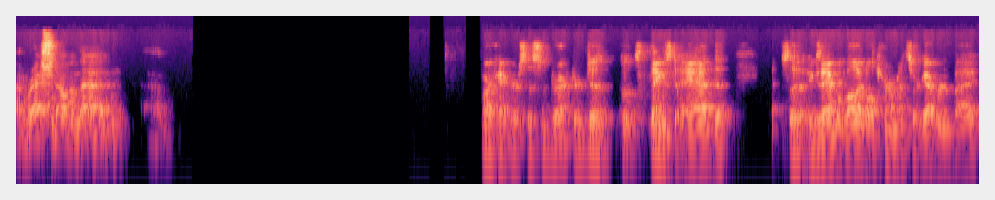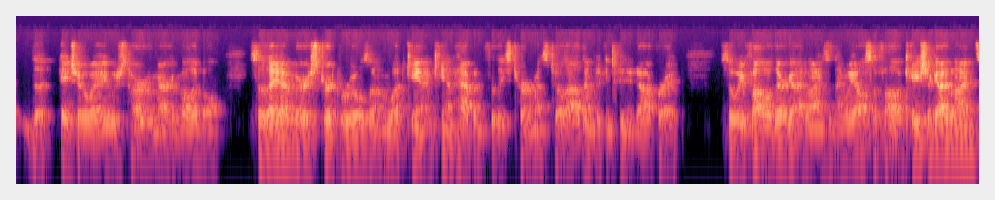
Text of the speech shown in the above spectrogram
uh, rationale on that. Mark Hecker, Assistant Director, just things to add that so example, volleyball tournaments are governed by the HOA, which is Heart of American Volleyball. So they have very strict rules on what can and can't happen for these tournaments to allow them to continue to operate. So we follow their guidelines and then we also follow KSHSAA guidelines.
